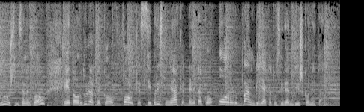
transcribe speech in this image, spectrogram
Blues izeneko hau eta ordurarteko folk zipristinak benetako orban bilakatu ziren diskonetan.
